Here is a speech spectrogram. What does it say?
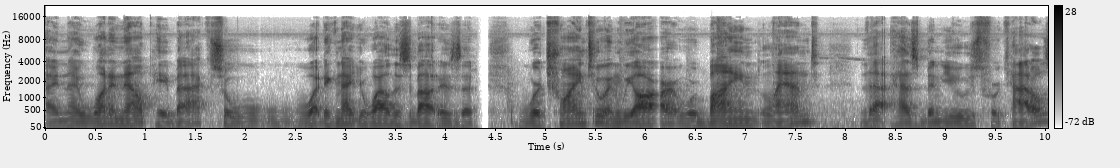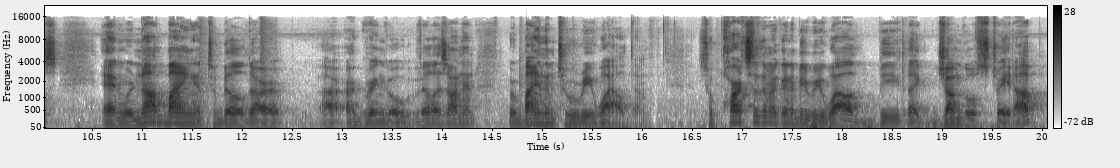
and I want to now pay back. So what Ignite Your Wild is about is that we're trying to, and we are, we're buying land that has been used for cattle's, and we're not buying it to build our our, our gringo villas on it. We're buying them to rewild them. So parts of them are going to be rewild, be like jungle straight up.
